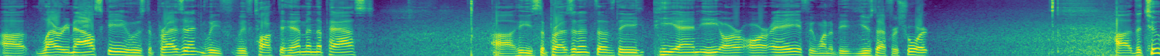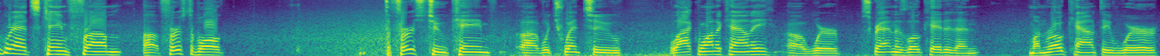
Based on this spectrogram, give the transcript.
Uh, Larry Malski, who's the president, we've, we've talked to him in the past. Uh, he's the president of the PNERRA, if we want to be, use that for short. Uh, the two grants came from, uh, first of all, the first two came, uh, which went to Lackawanna County, uh, where Scranton is located, and Monroe County, where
